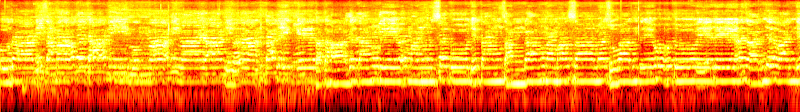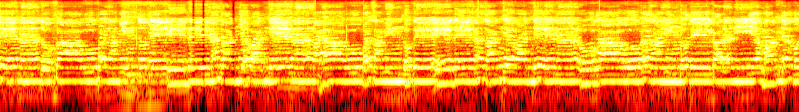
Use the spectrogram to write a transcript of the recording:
භූතානි සමාගතානි බුම්මානි වායානිව අන්තලික්කේ තථාගතං දේව මනුස්ස පූජිතං සංඝං නමස්සාම සුවන්දියෝතු ඒදේන සංජ වංජේන දුක්ඛා උපයමින්තු තේ ඒදේන සංජ වංජේන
